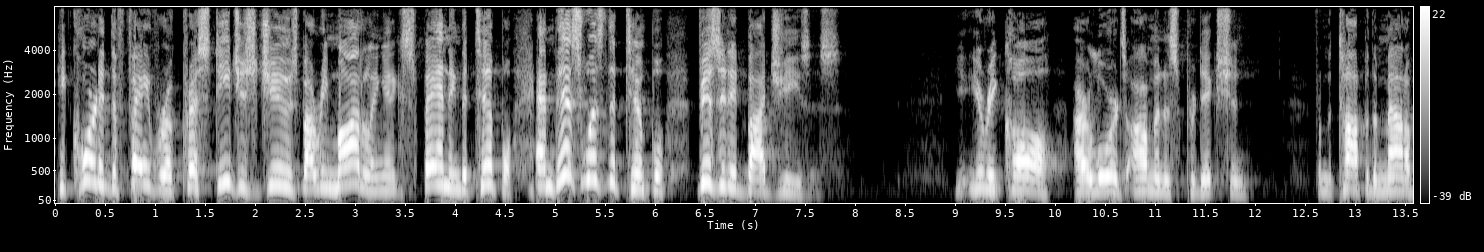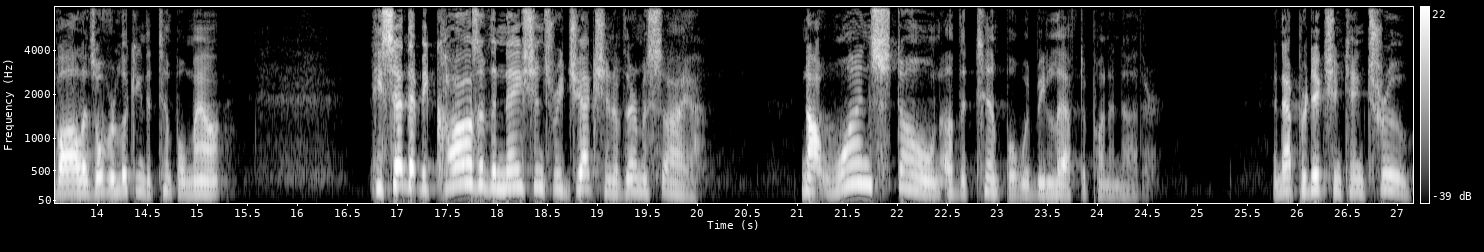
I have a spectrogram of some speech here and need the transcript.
he courted the favor of prestigious Jews by remodeling and expanding the temple. And this was the temple visited by Jesus. You recall our Lord's ominous prediction from the top of the Mount of Olives overlooking the Temple Mount. He said that because of the nation's rejection of their Messiah, not one stone of the temple would be left upon another. And that prediction came true.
